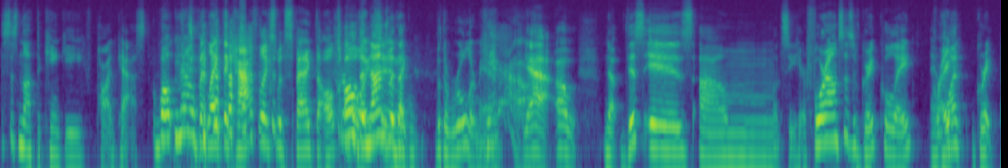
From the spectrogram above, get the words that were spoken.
This is not the kinky podcast. Well, no, but like the Catholics would spank the altar Oh, the nuns and- like with a ruler, man. Yeah. Yeah. Oh no, this is um. Let's see here. Four ounces of grape Kool Aid and Grape? one grape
